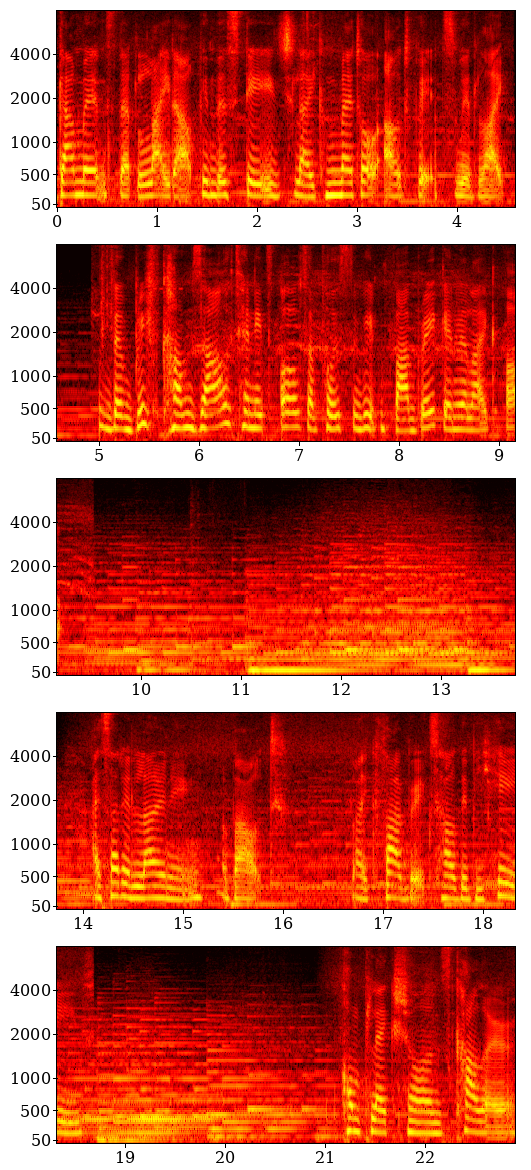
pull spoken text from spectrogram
garments that light up in the stage like metal outfits with like the brief comes out and it's all supposed to be in fabric and we're like, oh. I started learning about like fabrics, how they behave, complexions, color.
